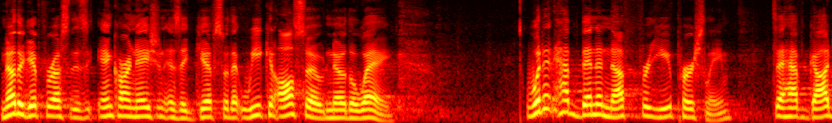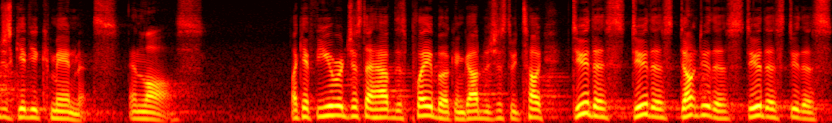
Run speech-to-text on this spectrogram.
Another gift for us is the incarnation is a gift so that we can also know the way. Would it have been enough for you personally to have God just give you commandments and laws? Like if you were just to have this playbook and God was just to tell you, do this, do this, don't do this, do this, do this.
